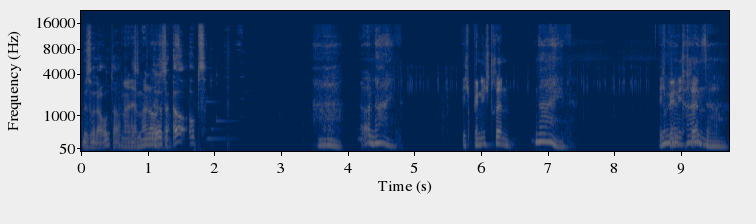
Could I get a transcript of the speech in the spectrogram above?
Müssen wir da runter? Mal, Also- mal los. Oh, ups. Oh nein. Ich bin nicht drin. Nein. Ich Nur bin nicht drin. Kaiser.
